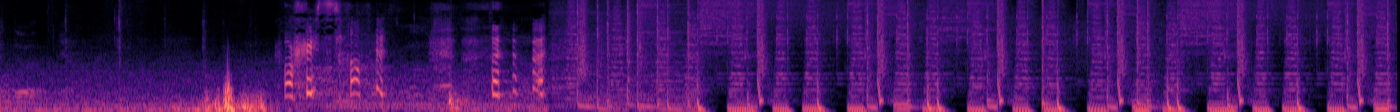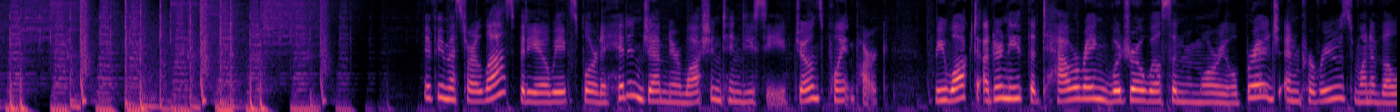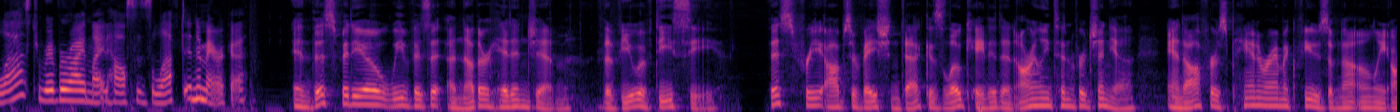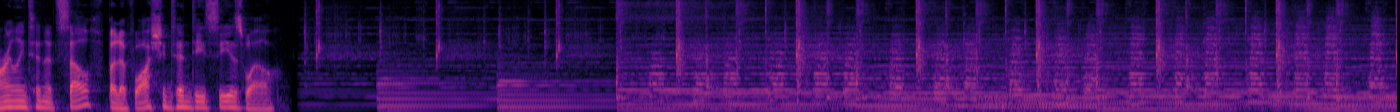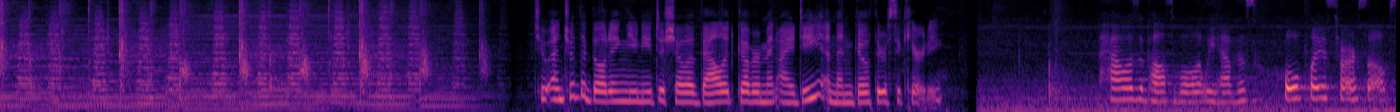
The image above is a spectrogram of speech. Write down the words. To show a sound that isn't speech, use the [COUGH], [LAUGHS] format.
Couldn't do it. [LAUGHS] Corey, stop it. If you missed our last video, we explored a hidden gem near Washington, D.C., Jones Point Park. We walked underneath the towering Woodrow Wilson Memorial Bridge and perused one of the last riverine lighthouses left in America. In this video, we visit another hidden gem, the View of DC. This free observation deck is located in Arlington, Virginia, and offers panoramic views of not only Arlington itself, but of Washington, D.C. as well. To enter the building, you need to show a valid government ID and then go through security. How is it possible that we have this whole place to ourselves?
